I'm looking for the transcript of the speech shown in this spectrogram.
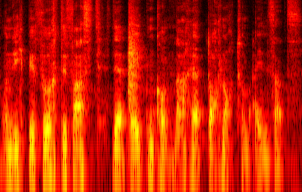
Und ich befürchte fast, der Bacon kommt nachher doch noch zum Einsatz.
